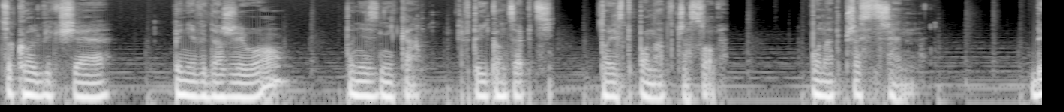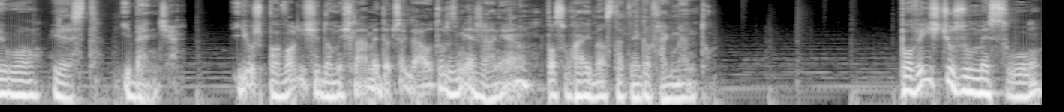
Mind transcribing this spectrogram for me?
Cokolwiek się by nie wydarzyło, to nie znika w tej koncepcji. To jest ponadczasowe, ponadprzestrzenne. Było, jest i będzie. Już powoli się domyślamy, do czego autor zmierza, nie? Posłuchajmy ostatniego fragmentu. Po wyjściu z umysłu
